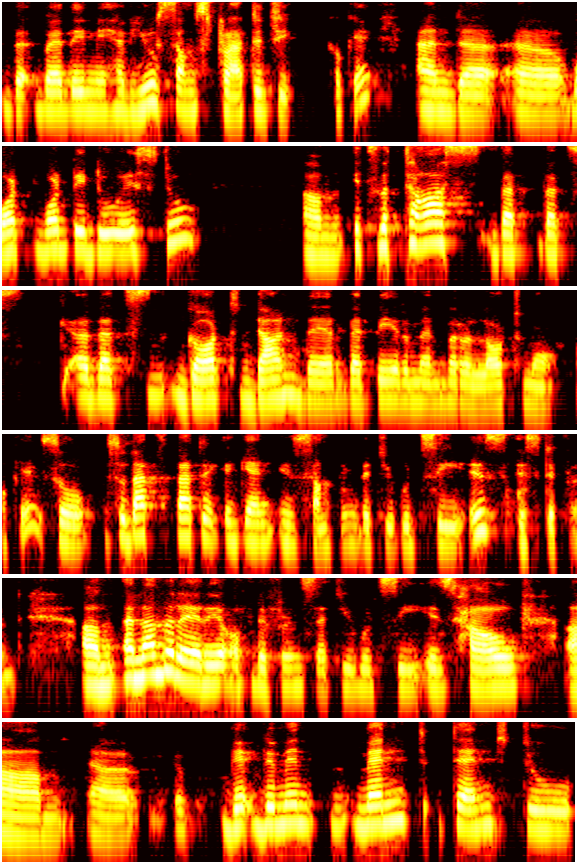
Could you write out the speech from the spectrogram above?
that where they may have used some strategy, okay? And uh, uh, what what they do is to, um, it's the task that that's uh, that's got done there that they remember a lot more okay? So so that's that again is something that you would see is is different. Um, another area of difference that you would see is how um, uh, women men tend to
